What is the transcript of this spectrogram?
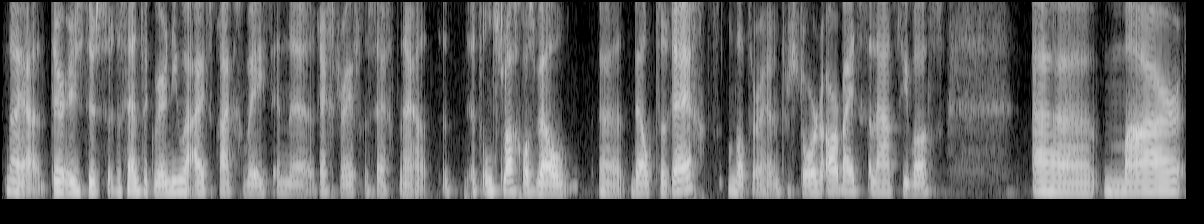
nou ja, er is dus recentelijk weer een nieuwe uitspraak geweest. En de rechter heeft gezegd, nou ja, het, het ontslag was wel, wel terecht, omdat er een verstoorde arbeidsrelatie was. maar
